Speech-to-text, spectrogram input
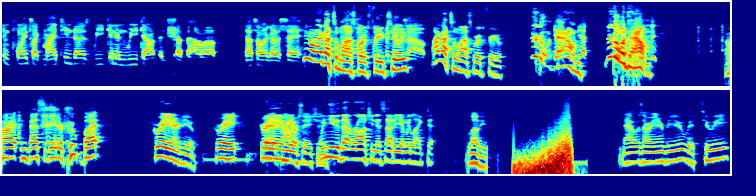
fucking points like my team does week in and week out, then shut the hell up. That's all I gotta say. You know what? I got some last fun words for you, bleeping Toohey. I got some last words for you. You're going Yeah, down. yeah. You're going down. All right, investigator poop butt. Great interview. Great, Great, interview. Conversations. We needed that raunchiness out of you, and we liked it. Love you. That was our interview with Toohey.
